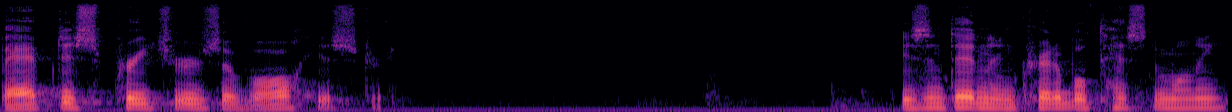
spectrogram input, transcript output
Baptist preachers of all history. Isn't that an incredible testimony?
